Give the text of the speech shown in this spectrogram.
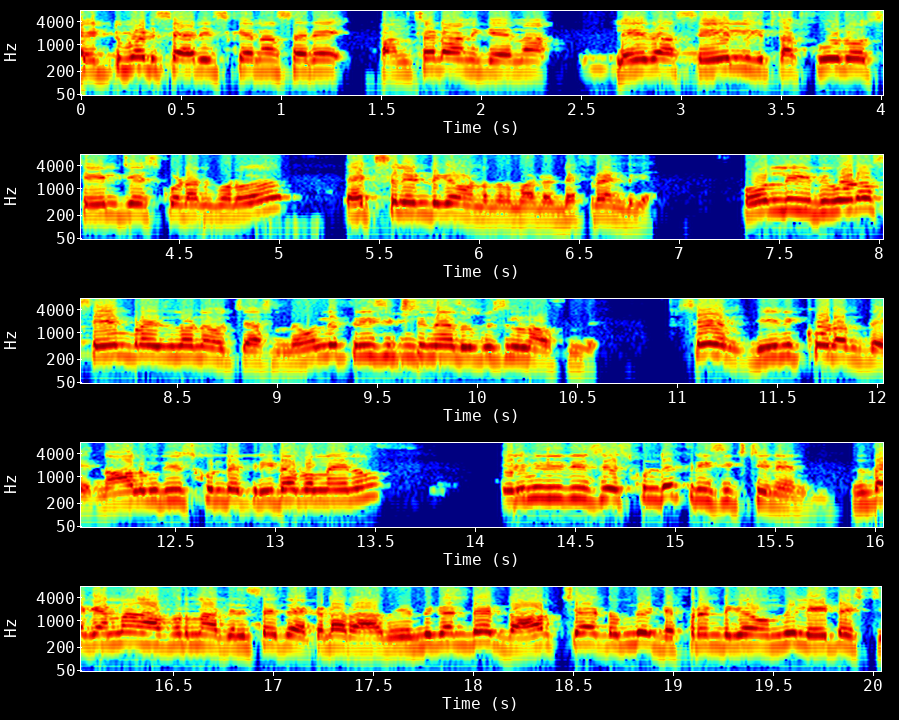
పెట్టుబడి శారీస్ కైనా సరే పంచడానికైనా లేదా సేల్ తక్కువలో సేల్ చేసుకోవడానికి కూడా ఎక్సలెంట్గా ఉండదు అనమాట డిఫరెంట్గా. ఓన్లీ ఇది కూడా సేమ్ ప్రైస్లోనే వచ్చేస్తుంది. ఓన్లీ త్రీ సిక్స్టీ నైన్ రూపీస్లోనే వస్తుంది. సేమ్ దీనికి కూడా అంతే. నాలుగు తీసుకుంటే త్రీ డబల్ నైన్ ఎనిమిది తీసేసుకుంటే త్రీ సిక్స్టీ నైన్ ఇంతకన్నా ఆఫర్ నాకు తెలిసి అయితే ఎక్కడ రాదు. ఎందుకంటే డార్క్ చాట్ ఉంది డిఫరెంట్గా ఉంది లేటెస్ట్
